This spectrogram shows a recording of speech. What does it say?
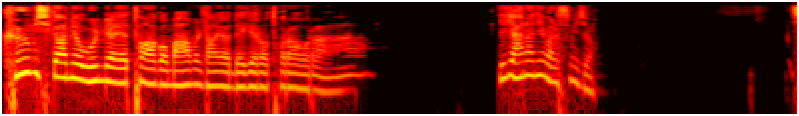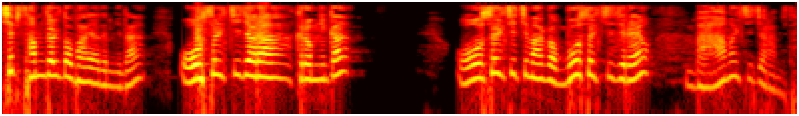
금식하며 울며 애통하고 마음을 다하여 내게로 돌아오라. 이게 하나님 말씀이죠. 13절도 봐야 됩니다. 옷을 찢어라. 그럽니까? 옷을 찢지 말고 무엇을 찢으래요? 마음을 찢으랍니다.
